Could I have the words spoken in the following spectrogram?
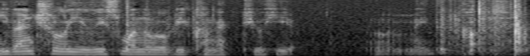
Eventually this one will be connected to here. So I made the cut.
